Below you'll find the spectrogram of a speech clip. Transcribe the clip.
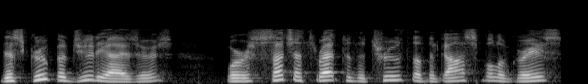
This group of Judaizers were such a threat to the truth of the gospel of grace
